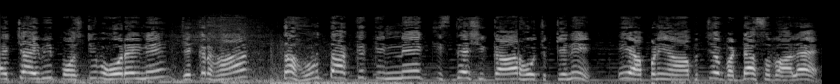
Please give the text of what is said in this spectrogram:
ਐਚਆਈਵੀ ਪੋਜ਼ਿਟਿਵ ਹੋ ਰਹੇ ਨੇ? ਜੇਕਰ ਹਾਂ, ਤਾਂ ਹੁਣ ਤੱਕ ਕਿੰਨੇ ਇਸ ਦੇ ਸ਼ਿਕਾਰ ਹੋ ਚੁੱਕੇ ਨੇ? ਇਹ ਆਪਣੇ ਆਪ 'ਚ ਵੱਡਾ ਸਵਾਲ ਹੈ।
